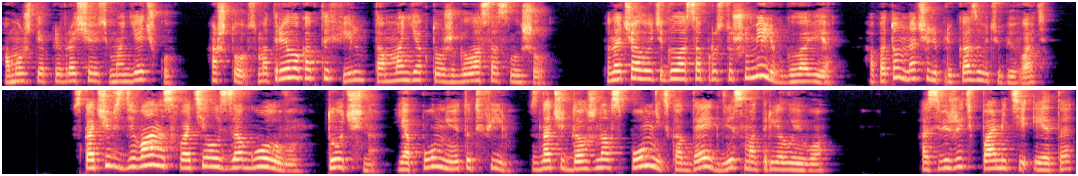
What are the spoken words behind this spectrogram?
А может, я превращаюсь в маньячку? А что, смотрела как-то фильм, там маньяк тоже голоса слышал. Поначалу эти голоса просто шумели в голове, а потом начали приказывать убивать. Скочив с дивана, схватилась за голову. Точно, я помню этот фильм. Значит, должна вспомнить, когда и где смотрела его. Освежить в памяти это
